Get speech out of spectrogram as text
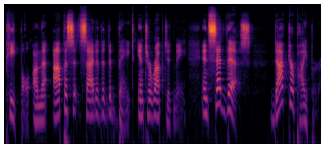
people on the opposite side of the debate interrupted me and said this Dr. Piper,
